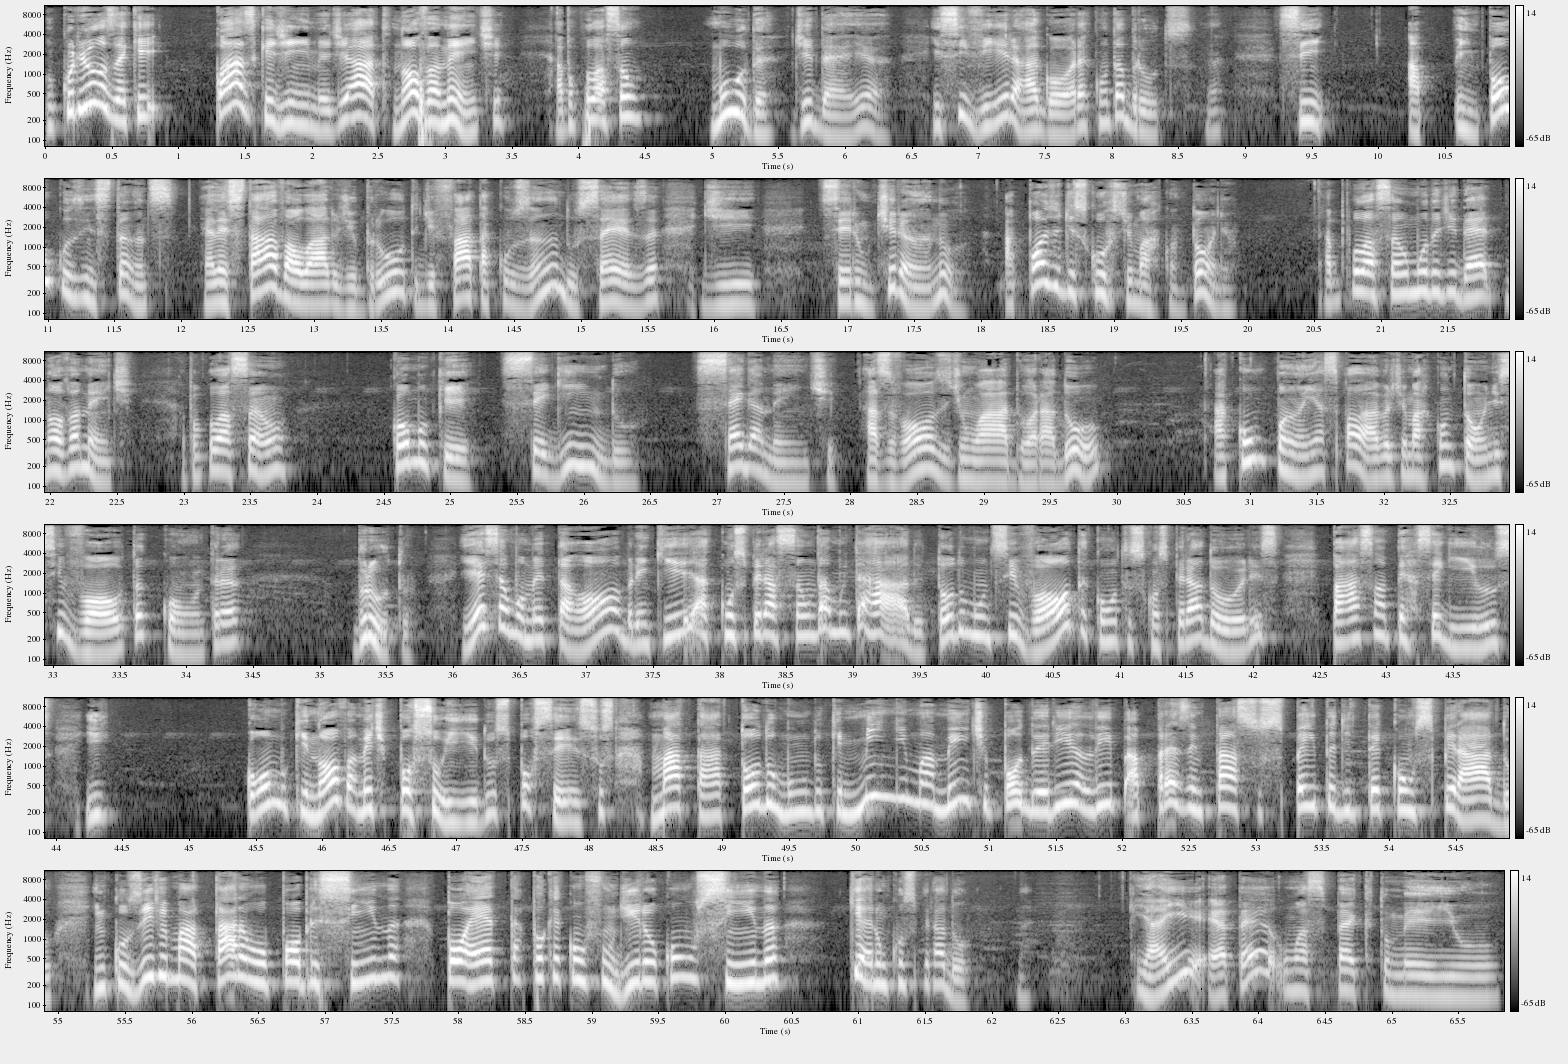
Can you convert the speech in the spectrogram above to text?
o curioso é que, quase que de imediato, novamente, a população muda de ideia e se vira agora contra Brutus. Né? Se em poucos instantes ela estava ao lado de Bruto, de fato acusando César de ser um tirano, após o discurso de Marco Antônio, a população muda de ideia novamente. A população, como que seguindo cegamente as vozes de um hábil orador, acompanha as palavras de Marco Antônio e se volta contra Bruto. E esse é o momento da obra em que a conspiração dá muito errado. Todo mundo se volta contra os conspiradores, passam a persegui-los e como que novamente possuídos, possessos, matar todo mundo que minimamente poderia lhe apresentar a suspeita de ter conspirado. Inclusive mataram o pobre Sina, poeta, porque confundiram com o Sina, que era um conspirador. Né? E aí é até um aspecto meio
